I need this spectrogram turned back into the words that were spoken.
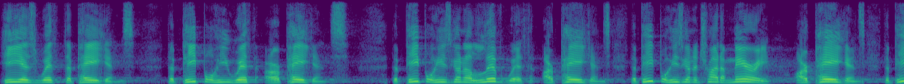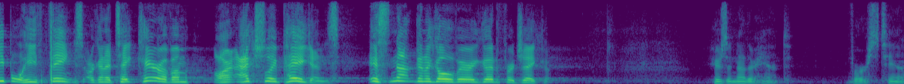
He is with the pagans. The people he with are pagans. The people he's going to live with are pagans. The people he's going to try to marry are pagans. The people he thinks are going to take care of him are actually pagans. It's not going to go very good for Jacob. Here's another hint. Verse 10.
